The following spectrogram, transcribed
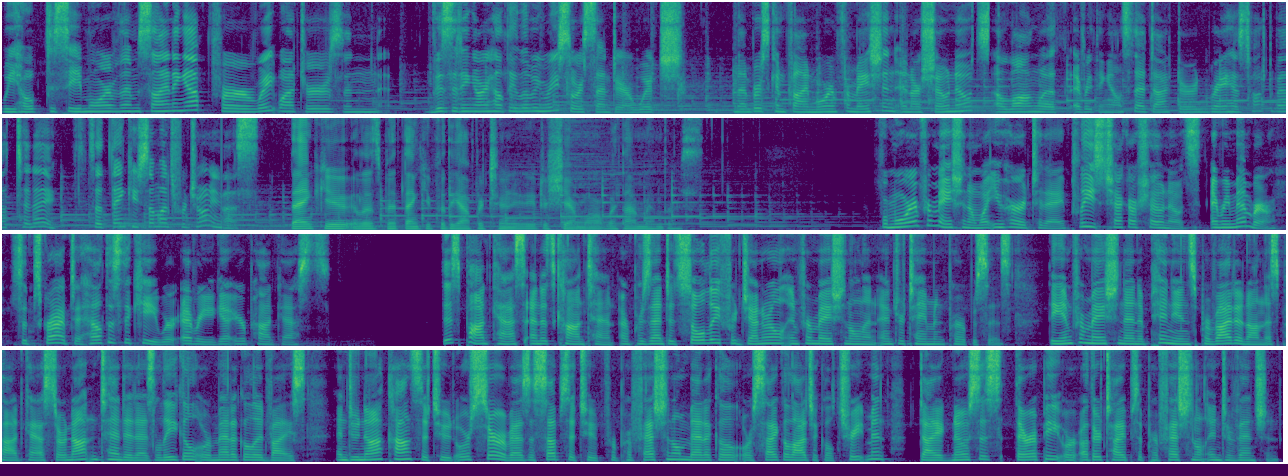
we hope to see more of them signing up for Weight Watchers and visiting our Healthy Living Resource Center, which Members can find more information in our show notes, along with everything else that Dr. Rey has talked about today. So, thank you so much for joining us. Thank you, Elizabeth. Thank you for the opportunity to share more with our members. For more information on what you heard today, please check our show notes. And remember, subscribe to Health is the Key wherever you get your podcasts. This podcast and its content are presented solely for general informational and entertainment purposes. The information and opinions provided on this podcast are not intended as legal or medical advice and do not constitute or serve as a substitute for professional medical or psychological treatment, diagnosis, therapy, or other types of professional intervention.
